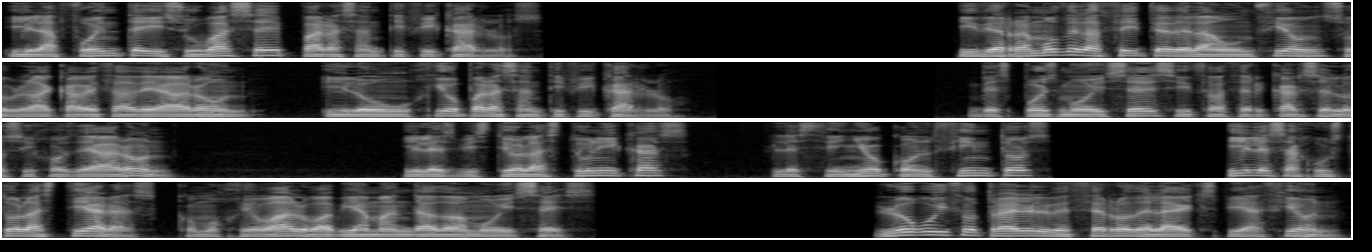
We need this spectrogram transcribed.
y la fuente y su base para santificarlos. Y derramó del aceite de la unción sobre la cabeza de Aarón, y lo ungió para santificarlo. Después Moisés hizo acercarse los hijos de Aarón, y les vistió las túnicas, les ciñó con cintos, y les ajustó las tiaras, como Jehová lo había mandado a Moisés. Luego hizo traer el becerro de la expiación,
